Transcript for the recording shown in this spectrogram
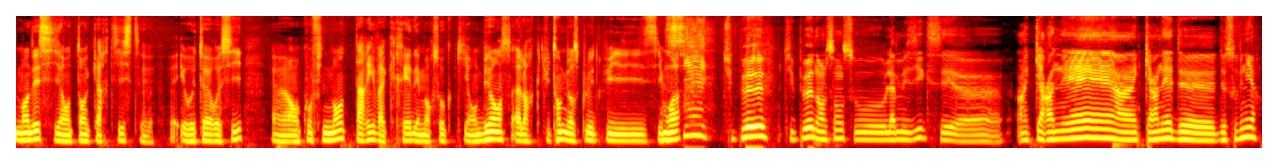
demandais si en tant qu'artiste euh, et auteur aussi, euh, en confinement, tu arrives à créer des morceaux qui ambiancent alors que tu t'ambiances plus depuis six mois? Si, tu peux, tu peux dans le sens où la musique c'est euh, un carnet, un carnet de, de souvenirs.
